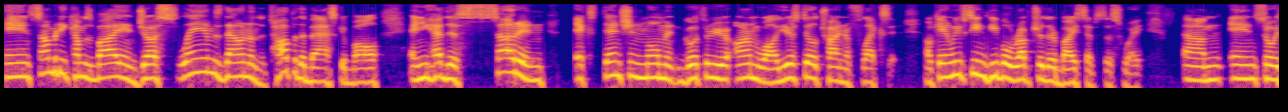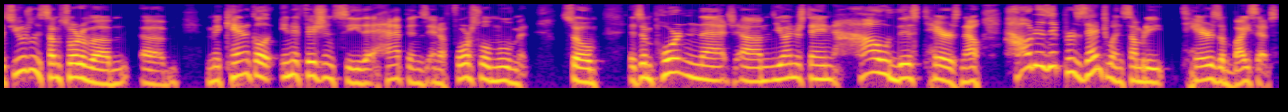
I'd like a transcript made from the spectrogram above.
and somebody comes by and just slams down on the top of the basketball and you have this sudden extension moment go through your arm while you're still trying to flex it. Okay. And we've seen people rupture their biceps this way. Um, and so it's usually some sort of a, a, mechanical inefficiency that happens in a forceful movement. So it's important that um, you understand how this tears. Now, how does it present when somebody tears a biceps?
